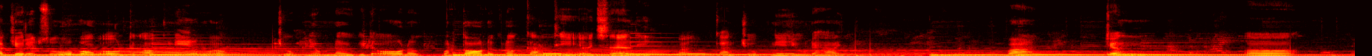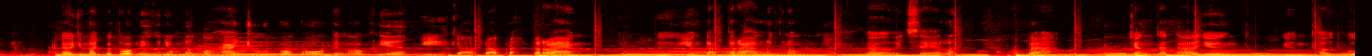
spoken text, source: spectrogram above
បាទជម្រាបសួរបងប្អូនទាំងអស់គ្នាមកជួបខ្ញុំនៅវីដេអូនៅបន្តនៅក្នុងកម្មវិធី Excel នេះបាទការជួបគ្នាយូរដែរហើយបាទអញ្ចឹងអឺនៅចំណុចបន្ទាប់នេះខ្ញុំនឹងបង្ហាញជូនបងប្អូនទាំងអស់គ្នាពីការប្រើប្រាស់តារាងគឺយើងដាក់តារាងនៅក្នុង Excel បាទអញ្ចឹងតើតើយើងយើងត្រូវធ្វើ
